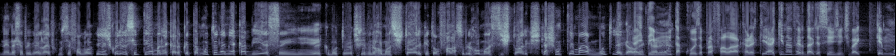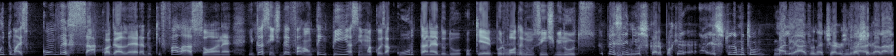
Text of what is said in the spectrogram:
né, nessa primeira live, como você falou, a gente escolheu esse tema, né, cara? Porque tá muito na minha cabeça, em, como eu tô escrevendo romance histórico, então falar sobre romances históricos, que acho um tema muito legal, é, né, e tem cara? muita coisa para falar, cara. Aqui, aqui, na verdade, assim, a gente vai quer muito mais conversar com a galera do que falar só, né? Então, assim, a gente deve falar um tempinho, assim, uma coisa curta, né, Dudu? O quê? Por uhum. volta de uns 20 minutos? Eu pensei nisso, cara, porque isso tudo é muito maleável, né, Tiago? A gente claro. vai chegar lá,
